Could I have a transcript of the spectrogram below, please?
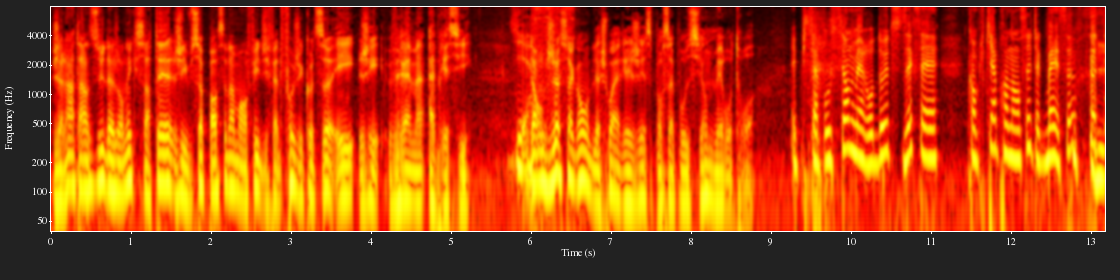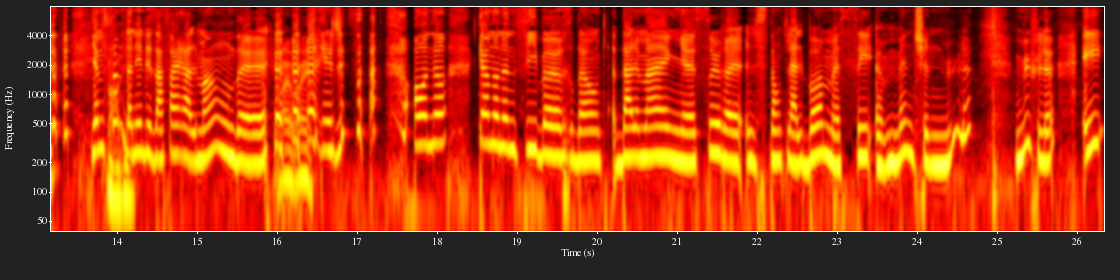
Je l'ai entendu la journée qui sortait, j'ai vu ça passer dans mon feed, j'ai fait fou, j'écoute ça et j'ai vraiment apprécié. Yes. Donc, je seconde le choix à Régis pour sa position numéro 3. Et puis sa position numéro 2, tu disais que c'est compliqué à prononcer, check bien ça. Il aime ça me donner des affaires allemandes, euh, ouais. Régis. On a Kanonenfieber, donc d'Allemagne, sur euh, donc l'album, c'est euh, Menschenmühle, Mühle, et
